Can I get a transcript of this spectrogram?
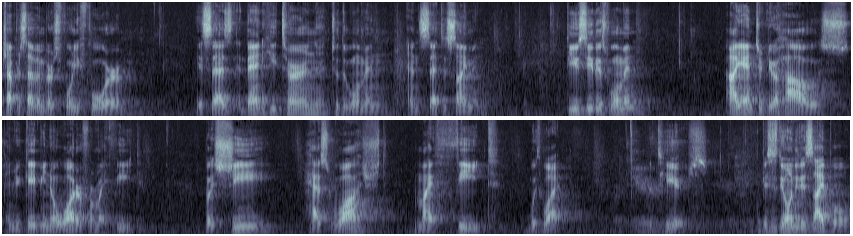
chapter 7, verse 44, it says, Then he turned to the woman and said to Simon, Do you see this woman? I entered your house, and you gave me no water for my feet, but she has washed my feet with what? Tears. With tears. This is the only disciple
